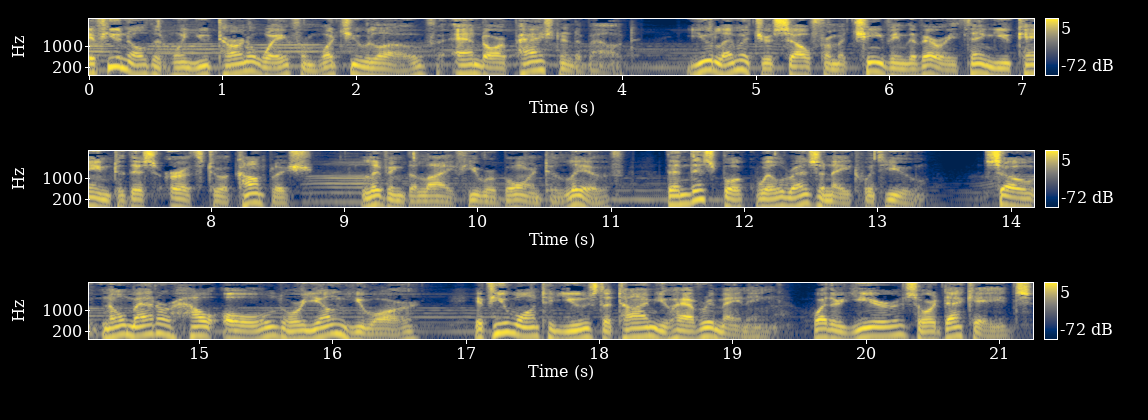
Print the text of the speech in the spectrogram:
If you know that when you turn away from what you love and are passionate about, you limit yourself from achieving the very thing you came to this earth to accomplish, living the life you were born to live, then this book will resonate with you. So, no matter how old or young you are, if you want to use the time you have remaining, whether years or decades,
